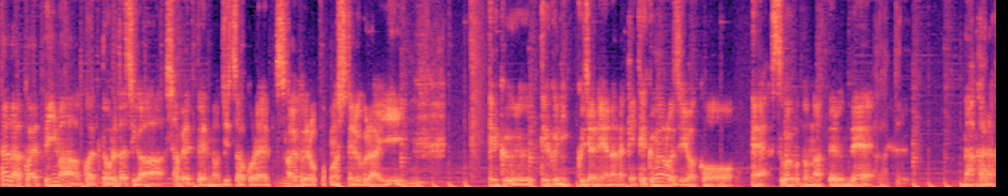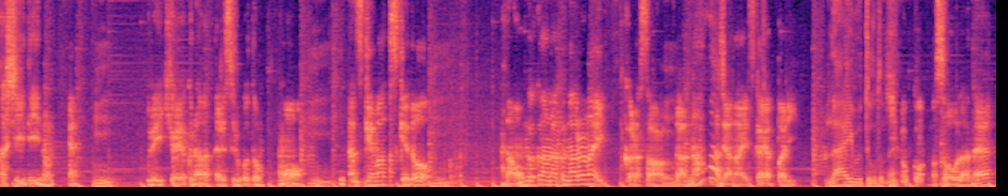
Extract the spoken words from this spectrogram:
ただこうやって今こうやって俺たちが喋ってんの実はこれスカイプで録音してるぐらい、テクテクニックじゃねえやなんだっけテクノロジーはこうねすごいことになってるんで上がってる。なかなか CD のねうん。売れ行きが良くなかったりすることもうん。名付けますけど、うんまあ音楽がなくならないからさ、うん。だから生じゃないですかやっぱり。ライブってことね。そうだね、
